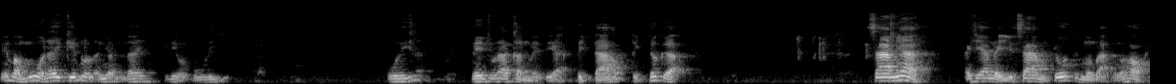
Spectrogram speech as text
nên bảo mua ở đây kiếm được lợi nhuận ở đây, cái điều vô lý. Vô lý lắm. Nên chúng ta cần phải gì ạ? Tỉnh táo, tỉnh thức ạ. Sam nhá. Anh chị em để ý Sam một chút thì một bạn có hỏi.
